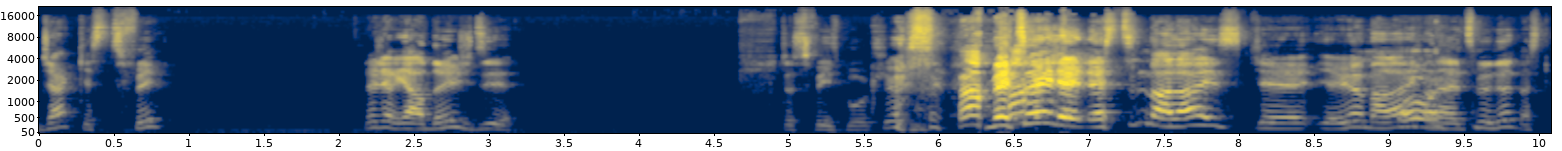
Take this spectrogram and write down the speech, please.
Jack, qu'est-ce que tu fais? Là, j'ai regardé, j'ai dit. T'es sur Facebook, là. Mais tu sais, le, le style malaise, que- il y a eu un malaise pendant 10 minutes parce que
